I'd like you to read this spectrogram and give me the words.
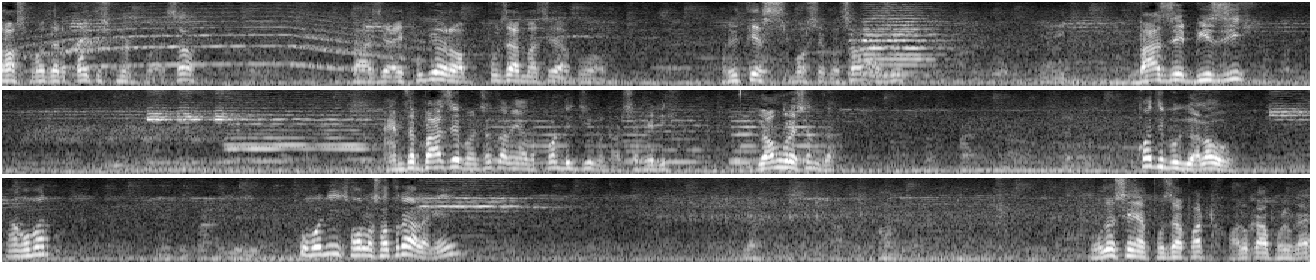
दस बजेर पैँतिस मिनट भएछ। दाजु आइपुग्यो र पूजामा चाहिँ अब रितेश बसेको छ। आज बाजे बिजी। हामी त बाजे भन्छ तर यहाँ त पण्डितजी भनेर छ फेरि यङ रहेछ नि त। कति पुग्यो होला हौ? आगोमर ऊ पनि सोह्र सत्र होला नि है। हुँदैछ यहाँ पूजापाठ हल्का फुल्का।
